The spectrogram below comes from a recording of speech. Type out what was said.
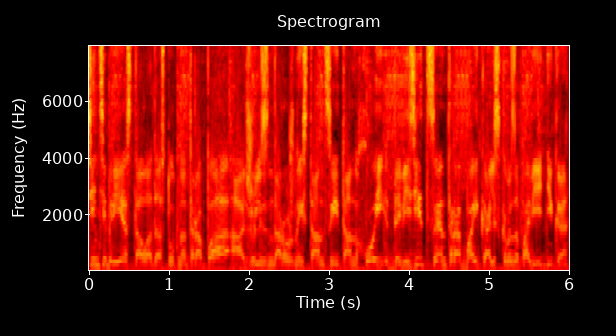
Сентябре стала доступна тропа от железнодорожной станции Танхой до визит центра Байкальского заповедника.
